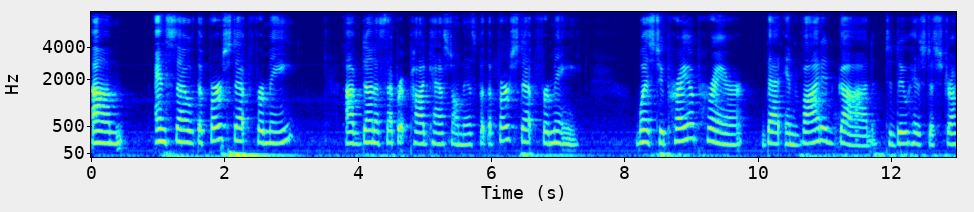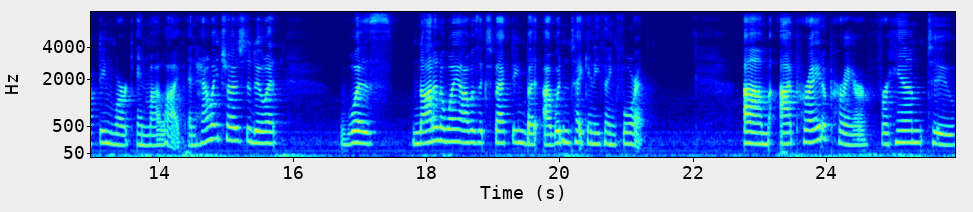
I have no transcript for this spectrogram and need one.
Um, and so the first step for me, I've done a separate podcast on this, but the first step for me was to pray a prayer that invited God to do his destructing work in my life. And how he chose to do it was not in a way I was expecting, but I wouldn't take anything for it. Um, I prayed a prayer for him to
